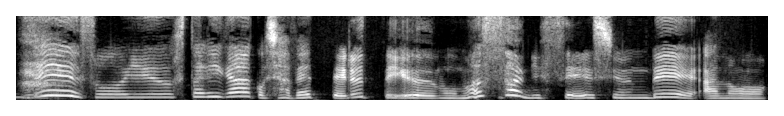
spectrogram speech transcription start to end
でそういう二人がこう喋ってるっていうもうまさに青春であの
